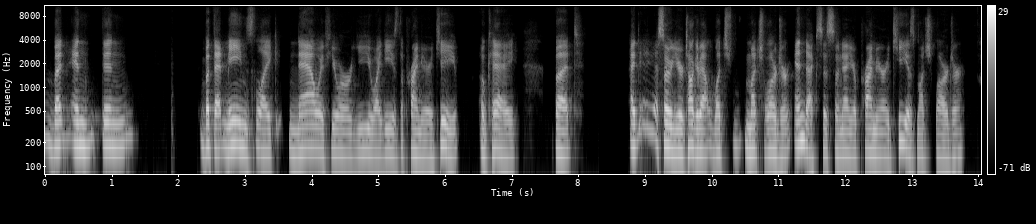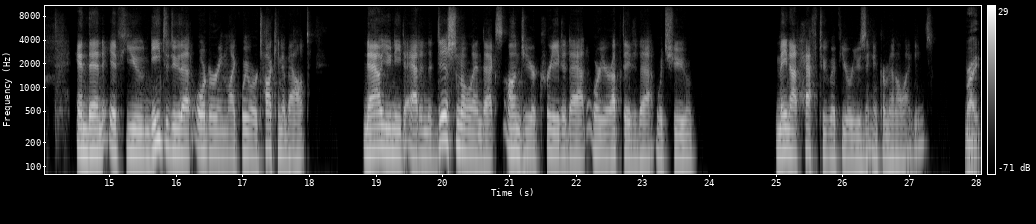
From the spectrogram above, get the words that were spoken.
but and then but that means like now if your UUID is the primary key, okay, but I, so you're talking about much much larger indexes. So now your primary key is much larger. And then if you need to do that ordering like we were talking about, now you need to add an additional index onto your created at or your updated at, which you may not have to if you were using incremental IDs. Right.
